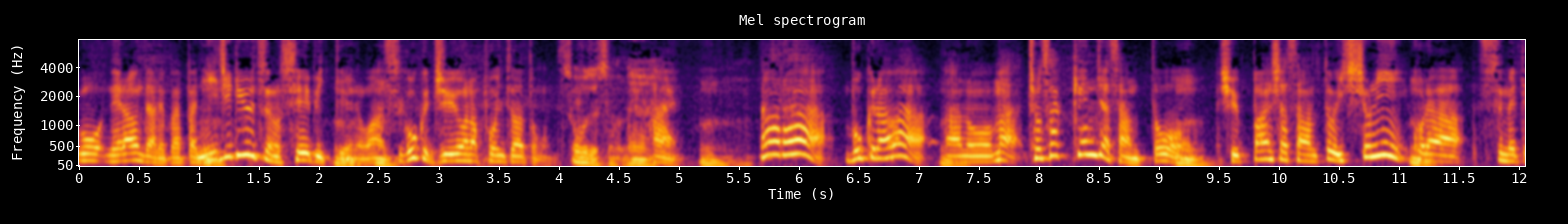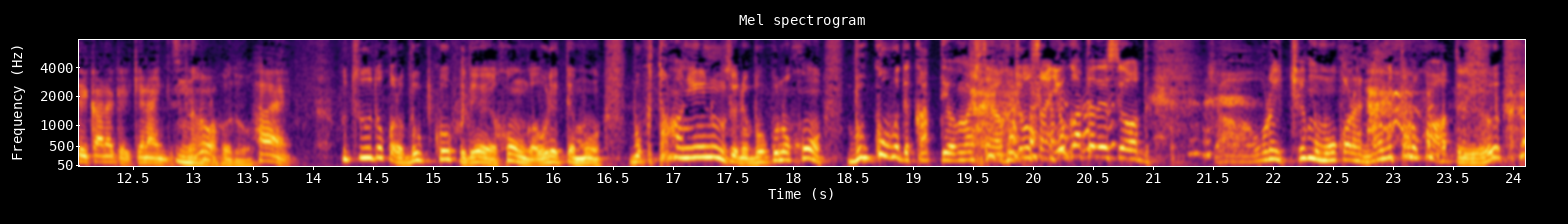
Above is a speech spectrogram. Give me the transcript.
を狙うんであれば、やっぱり二次流通の整備っていうのは、すごく重要なポイントだと思うんです、ね、そうですよね。はい。だから僕らは、あのまあ、著作権者さんと出版社さんと一緒にこれは進めていかなきゃいけないんですけど。はい普通だからブックオフで本が売れても、僕たまにいるんですよね、僕の本、ブックオフで買って読みましたよ、藤本さんよかったですよ。って。じゃあ、俺1円も儲からへん、殴ったのかっていう、買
